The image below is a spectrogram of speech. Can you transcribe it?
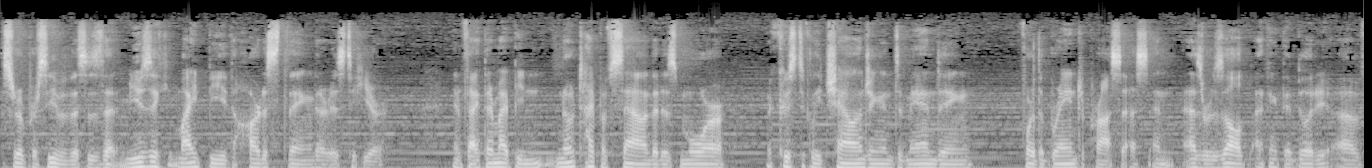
sort of perceive of this is that music might be the hardest thing there is to hear. In fact, there might be no type of sound that is more acoustically challenging and demanding for the brain to process. And as a result, I think the ability of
